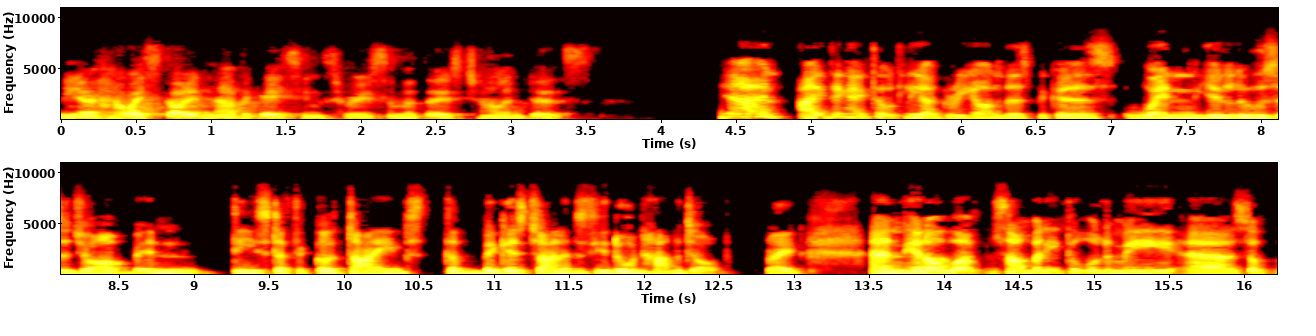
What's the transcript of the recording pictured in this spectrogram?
you know how I started navigating through some of those challenges. Yeah, and I think I totally agree on this because when you lose a job in these difficult times, the biggest challenge is you don't have a job, right? And you yeah. know what somebody told me, uh, so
